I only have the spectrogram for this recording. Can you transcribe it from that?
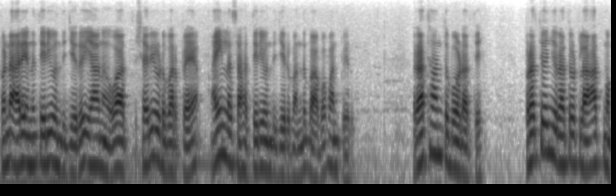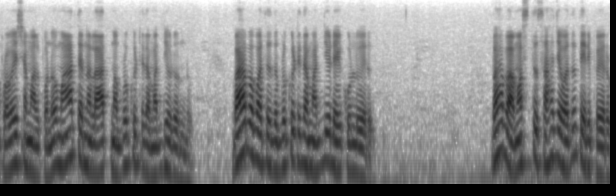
ಪಂಡ ಅರೇನು ತೆರಿಯೊಂದಿಜೇರು, ಯಾನು ವಾ ಶರೀರಡು ಬರ್ಪೆ, ಐನ್ಲ ಸಹ ತೆರಿಯೊಂದಿಜೇರು ಬಂದು ಬಾಬಾ ಪನ್ಪೇರು. ರಥ ಅಂತು ಬೋಡತ್ತೆ. ಪ್ರತಿಯೊಂದು ರಥೋಟ್ಲ ಆತ್ಮ ಪ್ರವೇಶ ಮಾಲ್ಪಂಡು ಮಾತೆನಲ ಆತ್ಮ ಬ್ರುಕುಟಿದ ಮಧ್ಯುಡುಂಡು. ಬಾಬಾ ಬತ್ತದ ಬ್ರುಕುಟಿದ ಮದ್ಯುಡೆ ಕುಳ್ಳುವೆರು. ಬಾಬಾ ಮಸ್ತ್ ಸಹಜವಾದ ತೆರಿಪೇರು.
